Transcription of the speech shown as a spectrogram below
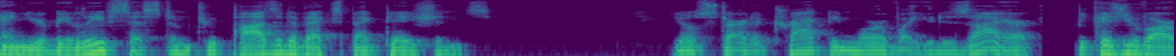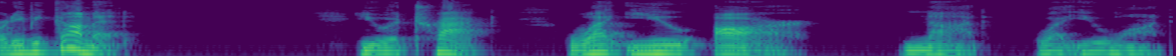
and your belief system to positive expectations, you'll start attracting more of what you desire because you've already become it. You attract what you are, not what you want.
